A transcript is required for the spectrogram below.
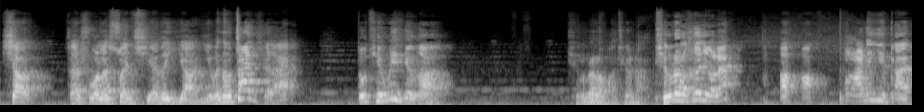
像咱说了蒜茄子一样，你们能站起来？都听没听啊？听着了吧，听着，听着了，喝酒来，哈哈，啪的一干，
